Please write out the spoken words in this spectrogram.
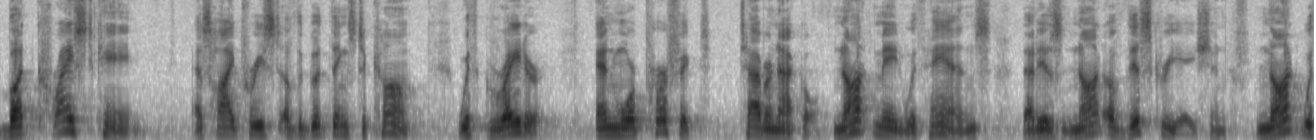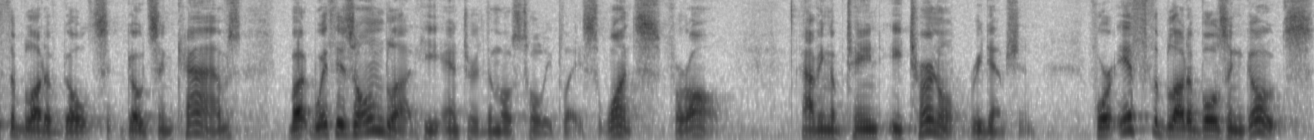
But Christ came as high priest of the good things to come, with greater and more perfect tabernacle, not made with hands, that is, not of this creation, not with the blood of goats, goats and calves, but with his own blood he entered the most holy place, once for all having obtained eternal redemption. For if the blood of bulls and goats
